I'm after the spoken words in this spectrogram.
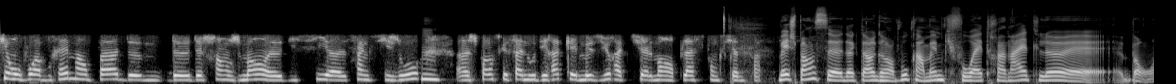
Si on voit vraiment pas de, de, de changement euh, d'ici euh, 5-6 jours, hmm. euh, je pense que ça nous dira que les mesures actuellement en place fonctionnent pas. Mais je pense, docteur Granvaux, quand même qu'il faut être honnête. Là, bon,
